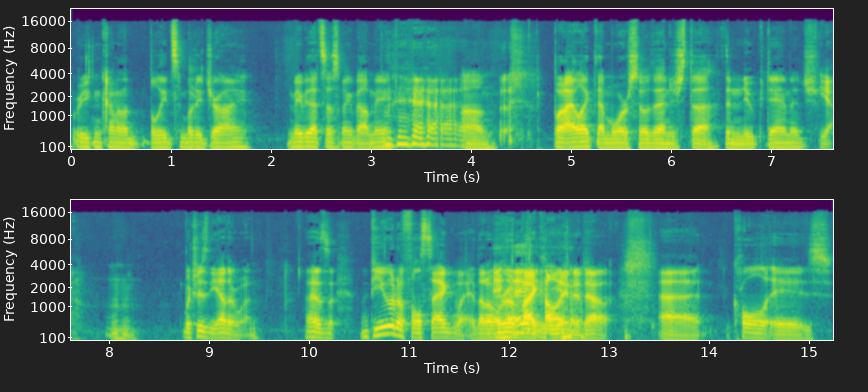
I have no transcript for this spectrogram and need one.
where you can kind of bleed somebody dry. Maybe that says something about me. um, but I like that more so than just the, the nuke damage. Yeah. hmm Which is the other one. That's a beautiful segue that I'll ruin by Hey. calling it out. Uh, Cull is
